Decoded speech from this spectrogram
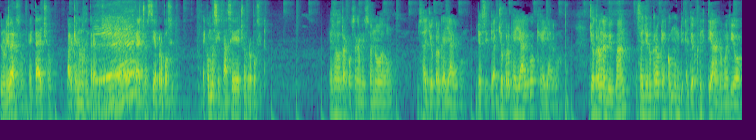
el universo, está hecho para que no nos entremos. Está hecho así a propósito. Es como si está así hecho a propósito. Esa es otra cosa que me no... O sea, yo creo que hay algo. Yo, yo creo que hay algo que hay algo. Yo creo en el Big Bang. O sea, yo no creo que es como el dios cristiano o el dios...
